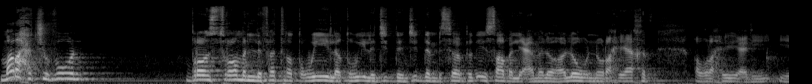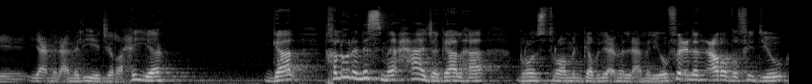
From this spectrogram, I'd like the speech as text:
ما راح تشوفون برون سترومن لفترة طويلة طويلة جدا جدا بسبب الإصابة اللي عملوها. له إنه راح ياخذ أو راح يعني يعمل عملية جراحية قال خلونا نسمع حاجة قالها برون سترومن قبل يعمل العملية. وفعلا عرضوا فيديو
